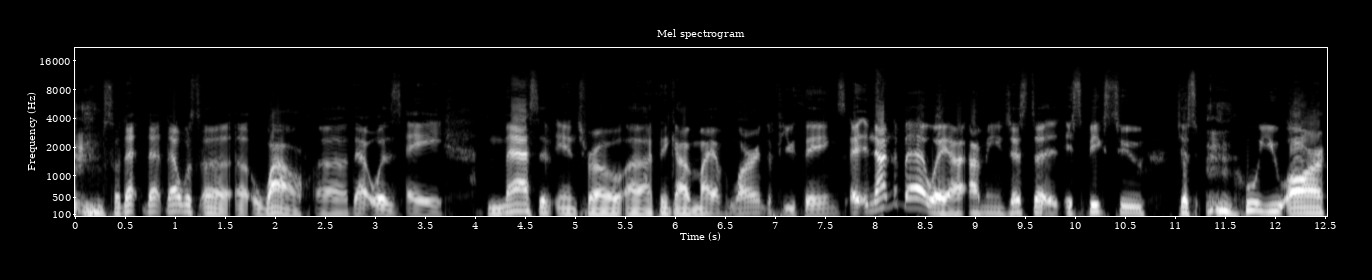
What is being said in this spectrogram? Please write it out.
so that that that was uh, uh wow, uh, that was a massive intro. Uh, I think I might have learned a few things, and not in a bad way. I, I mean, just uh, it speaks to just who you are,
